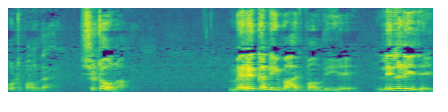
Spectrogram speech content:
ਉੱਠ ਪਾਉਂਦਾ ਹੈ। ਛਟੋ ਮੇਰੇ ਕੰਨੀ ਆਵਾਜ਼ ਪਾਉਂਦੀ ਏ। ਲਿਲੜੀ ਜਿਹੀ।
